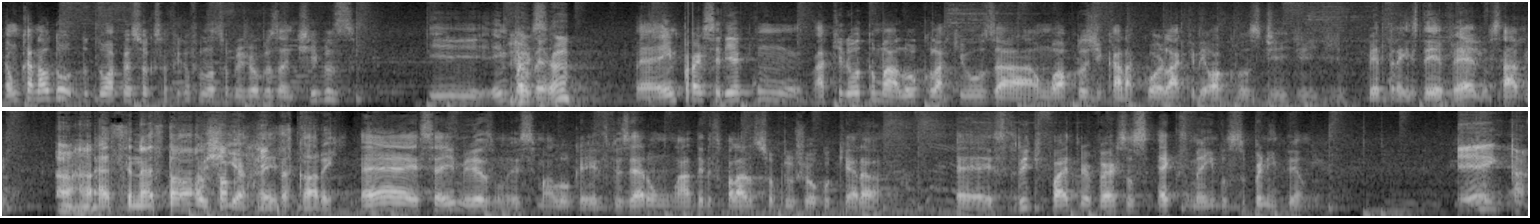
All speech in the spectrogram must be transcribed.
é um canal do- do- de uma pessoa que só fica falando sobre jogos antigos e em parceria? É, em parceria com aquele outro maluco lá que usa um óculos de cada cor lá, aquele óculos de, de, de V3D velho, sabe? Aham. Essa nostalgia, Só é esse cara aí. É, esse aí mesmo, esse maluco aí. Eles fizeram um lado, eles falaram sobre o jogo que era é Street Fighter vs X-Men do Super Nintendo. Eita!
